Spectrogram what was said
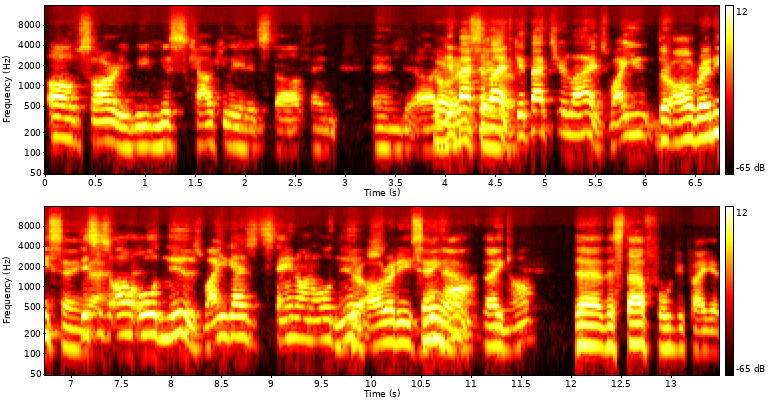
"Oh, sorry, we miscalculated stuff," and and uh, No, get back to life, that. get back to your lives. Why you? they're already saying This that. is all old news. Why you guys staying on old news? They're already saying Move that. on, like you know? the the stuff will probably get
